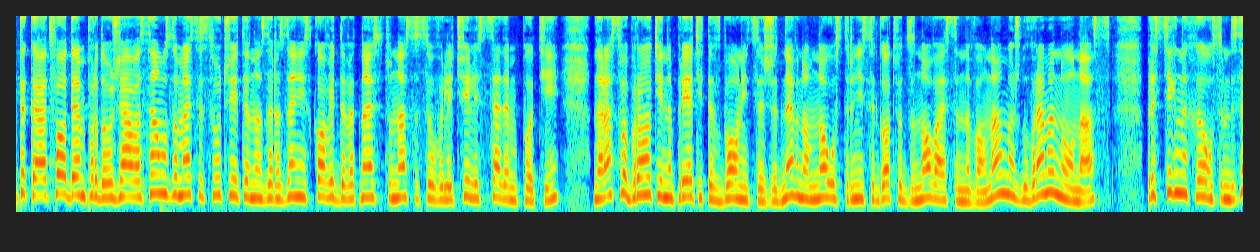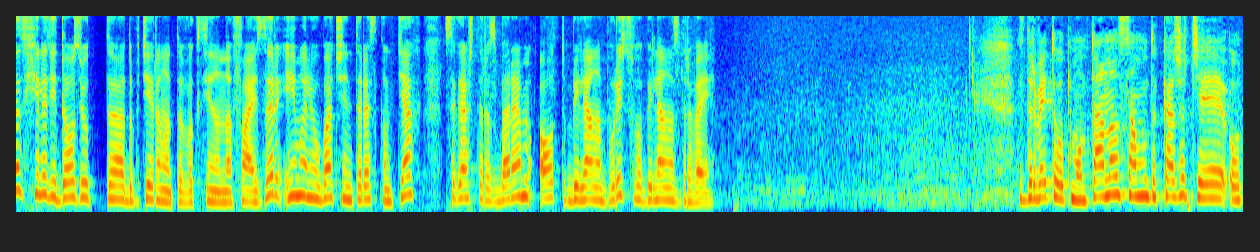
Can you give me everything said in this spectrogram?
така, твой ден продължава. Само за месец случаите на заразени с COVID-19 у нас са се увеличили 7 пъти. Нараства броят и на приятите в болница ежедневно. Много страни се готвят за нова есенна вълна. Междувременно у нас пристигнаха 80 000 дози от адаптираната вакцина на Pfizer. Има ли обаче интерес към тях? Сега ще разберем от Биляна Борисова. Биляна, здравей! Здравейте от Монтана. Само да кажа, че от,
